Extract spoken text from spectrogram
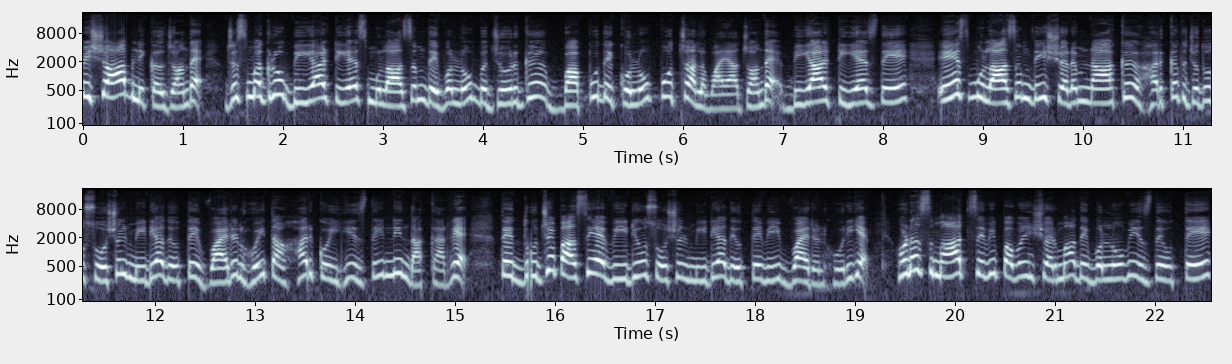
ਪਿਸ਼ਾਬ ਨਿਕਲ ਜਾਂਦਾ ਹੈ, ਜਿਸ ਮਗਰੋਂ ਬੀਆਰਟੀਐਸ ਮੁਲਾਜ਼ਮ ਦੇ ਵੱਲੋਂ ਬਜ਼ੁਰਗ ਬਾਪੂ ਦੇ ਕੋਲੋਂ ਪੋਚਾ ਲਵਾਇਆ ਜਾਂਦਾ ਹੈ। ਬੀਆਰਟੀਐਸ ਦੇ ਇਸ ਮੁਲਾਜ਼ਮ ਦੀ ਸ਼ਰਮਨਾਕ ਹਰਕਤ ਜਦੋਂ ਸੋਸ਼ਲ ਮੀਡੀਆ ਦੇ ਉੱਤੇ ਵਾਇਰਲ ਹੋਈ ਤਾਂ ਹਰ ਕੋਈ ਹੀ ਇਸ ਦੀ ਨਿੰਦਾ ਕਰ ਰਿਹਾ ਹੈ ਤੇ ਦੂਜੇ ਪਾਸੇ ਇਹ ਵੀਡੀਓ ਸੋਸ਼ਲ ਮੀਡੀਆ ਦੇ ਉੱਤੇ ਵੀ ਵਾਇਰਲ ਹੋ ਰਹੀ ਹੈ। ਹੁਣ ਸਮਾਜ ਵੀ ਪਵਨ ਸ਼ਰਮਾ ਦੇ ਵੱਲੋਂ ਵੀ ਇਸ ਦੇ ਉੱਤੇ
